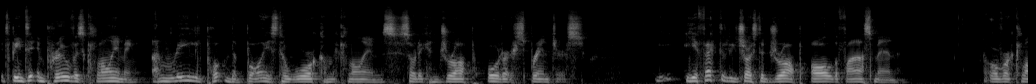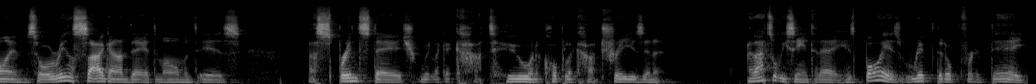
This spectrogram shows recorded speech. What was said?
it's been to improve his climbing and really putting the boys to work on the climbs so they can drop other sprinters he effectively tries to drop all the fast men over climb. So a real Sagan day at the moment is a sprint stage with like a cat two and a couple of cat threes in it. And that's what we're seeing today. His boy has ripped it up for the day.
